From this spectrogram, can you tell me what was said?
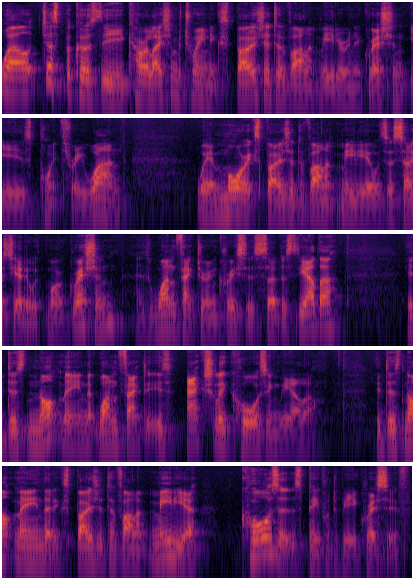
Well, just because the correlation between exposure to violent media and aggression is 0.31, where more exposure to violent media was associated with more aggression, as one factor increases, so does the other, it does not mean that one factor is actually causing the other. It does not mean that exposure to violent media causes people to be aggressive.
